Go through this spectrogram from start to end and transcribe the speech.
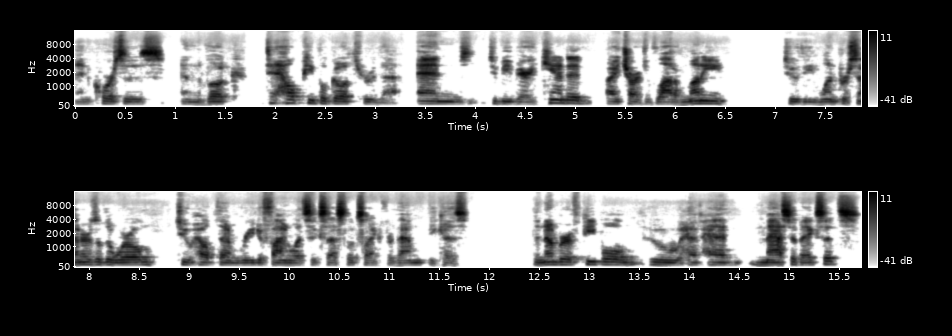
and courses and the book to help people go through that. And to be very candid, I charge a lot of money to the one percenters of the world to help them redefine what success looks like for them because the number of people who have had massive exits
